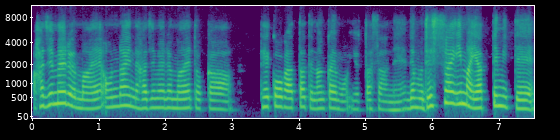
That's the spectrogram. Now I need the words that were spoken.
始める前オンラインで始める前とか抵抗があったって何回も言ったさね。でも実際今やってみて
